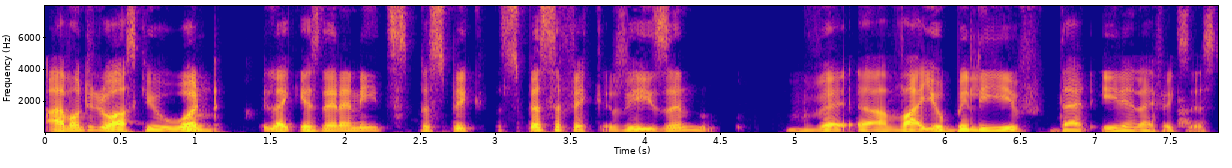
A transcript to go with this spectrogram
I wanted to ask you, what hmm. like is there any specific specific reason uh, why you believe that alien life exists,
